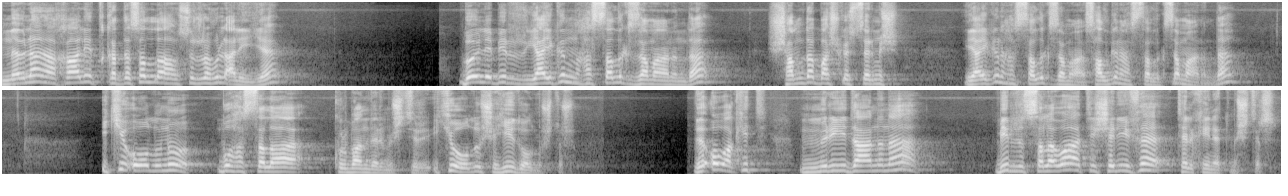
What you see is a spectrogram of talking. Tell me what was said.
Mevlana Halid Kaddesallahu Sırrahul Aleyye böyle bir yaygın hastalık zamanında Şam'da baş göstermiş yaygın hastalık zamanı, salgın hastalık zamanında iki oğlunu bu hastalığa kurban vermiştir. İki oğlu şehit olmuştur. Ve o vakit müridanına bir salavat-ı şerife telkin etmiştir.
